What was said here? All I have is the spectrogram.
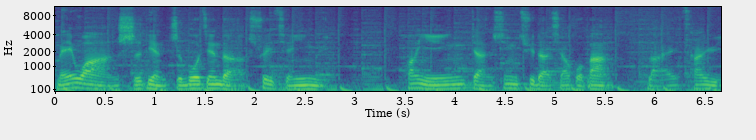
每晚十点直播间的睡前英语，欢迎感兴趣的小伙伴来参与。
